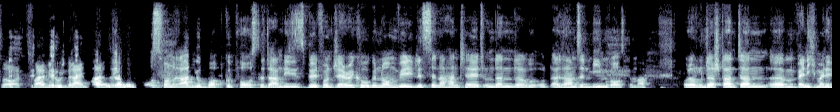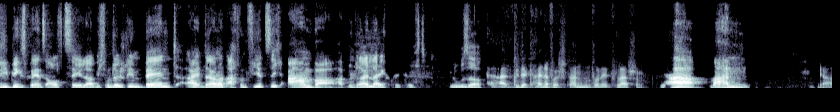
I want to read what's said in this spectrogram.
So, 2 Minuten 23. einen Post von Radio Bob gepostet. Da haben die dieses Bild von Jericho genommen, wie er die Liste in der Hand hält und dann also haben sie ein Meme rausgemacht. Und darunter stand dann, ähm, wenn ich meine Lieblingsbands aufzähle, habe ich runtergeschrieben, Band 348, Armbar. Hat nur drei Likes gekriegt. Loser. Ja, hat wieder keiner verstanden von den Flaschen. Ja, Mann. Ja.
